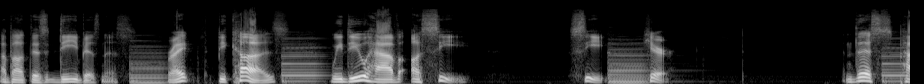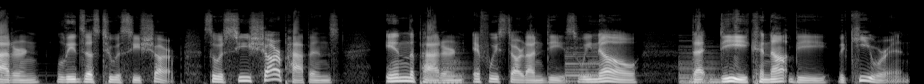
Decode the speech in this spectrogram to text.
about this D business, right? Because we do have a C. C here. This pattern leads us to a C sharp. So a C sharp happens in the pattern if we start on D. So we know that D cannot be the key we're in.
